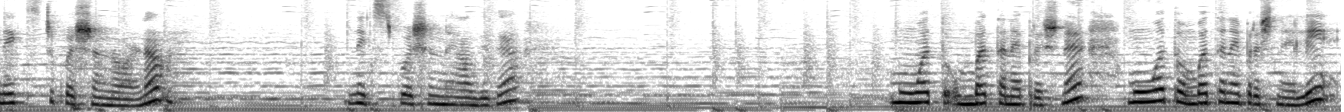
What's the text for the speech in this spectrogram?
ನೆಕ್ಸ್ಟ್ ಕ್ವೆಶನ್ ನೋಡೋಣ. ನೆಕ್ಸ್ಟ್ ಕ್ವೆಶನ್ ಯಾವುದಿದೆ? ಮೂವತ್ತೊಂಬತ್ತನೇ ಪ್ರಶ್ನೆ. ಮೂವತ್ತೊಂಬತ್ತನೇ ಪ್ರಶ್ನೆಯಲ್ಲಿ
